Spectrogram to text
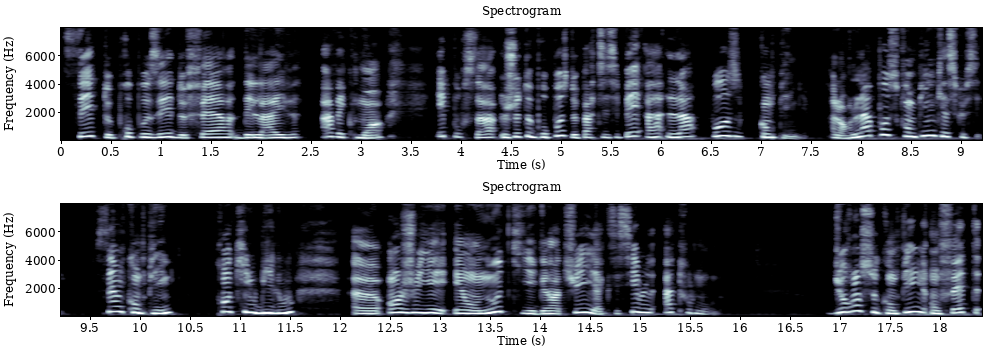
c'est te proposer de faire des lives avec moi. Et pour ça, je te propose de participer à la pause camping. Alors, la pause camping, qu'est-ce que c'est? C'est un camping, tranquille ou bilou, en juillet et en août, qui est gratuit et accessible à tout le monde. Durant ce camping, en fait,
